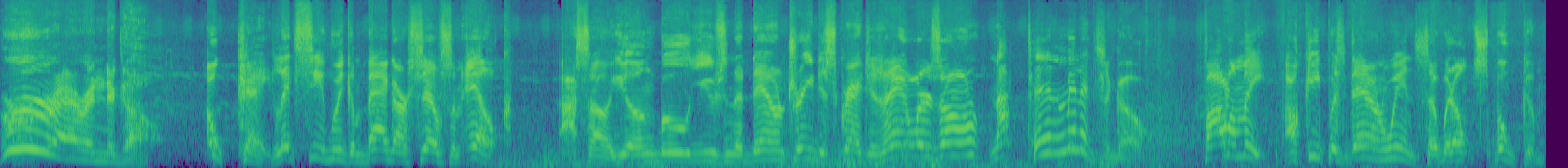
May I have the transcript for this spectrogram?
Raring to go. Okay, let's see if we can bag ourselves some elk. I saw a young bull using a down tree to scratch his antlers on not ten minutes ago. Follow me. I'll keep us downwind so we don't spook them.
